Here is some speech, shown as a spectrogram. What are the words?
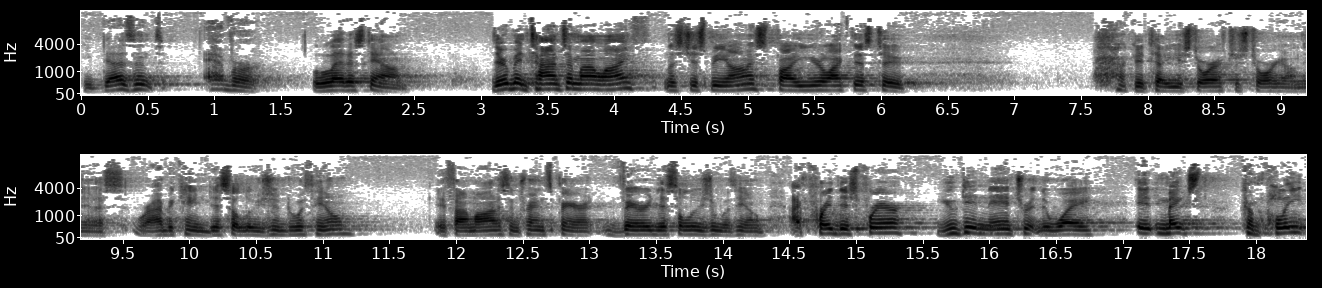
he doesn't ever let us down. There have been times in my life, let's just be honest, probably you're like this too. I could tell you story after story on this, where I became disillusioned with Him. If I'm honest and transparent, very disillusioned with Him. I prayed this prayer, you didn't answer it the way it makes complete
